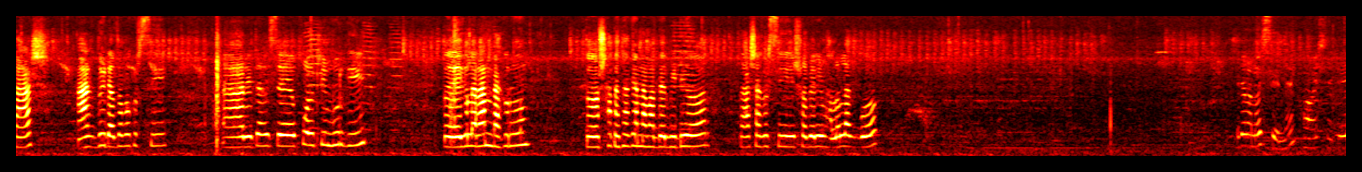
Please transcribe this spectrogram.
হাঁস হাঁস দুইটা জবা করছি। আর এটা হচ্ছে পোলট্রি মুরগি। তো এগুলো রান্না করুম। তো সাথে থাকেন আমাদের ভিডিওর তো আশা করছি সবেরই ভালো লাগবো। এটা মানে হচ্ছে না? এ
